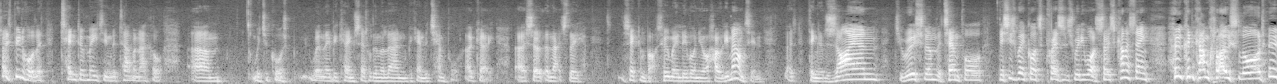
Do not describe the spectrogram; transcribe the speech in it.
so it's beautiful the tent of meeting, the tabernacle, um, which of course, when they became settled in the land, became the temple. Okay, uh, so and that's the, the second part. Who may live on your holy mountain? thing of Zion, Jerusalem, the temple. This is where God's presence really was. So it's kind of saying, who can come close, Lord? Who,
